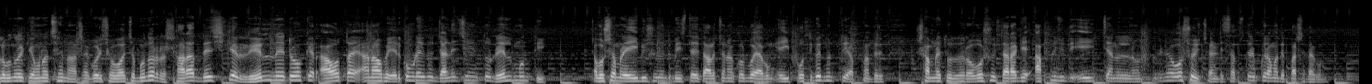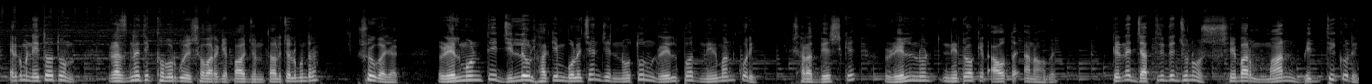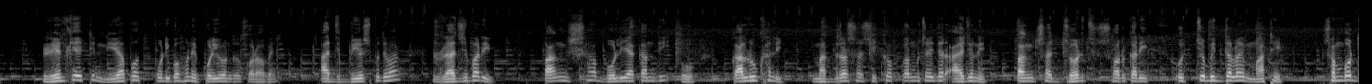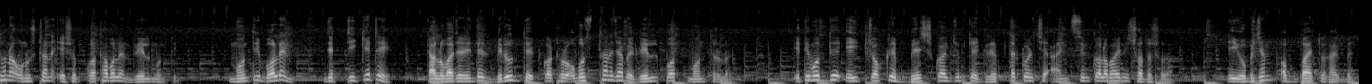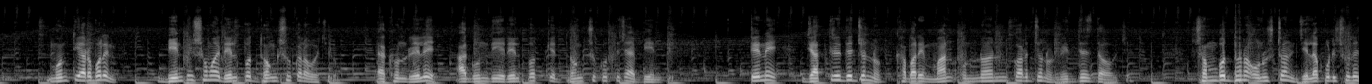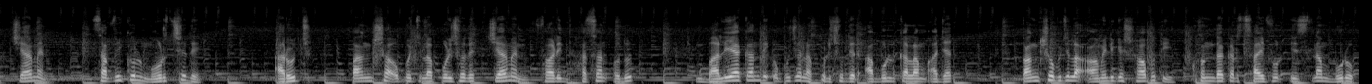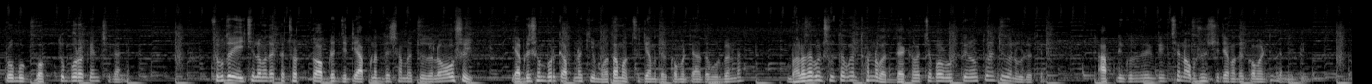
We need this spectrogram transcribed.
Hello বন্ধুরা, কেমন আছেন? আশা করি সবাই আছে বন্ধুরা, সারা দেশকে রেল নেটওয়ার্কের আওতায় আনা হবে এরকমটা কিন্তু জানিয়েছে কিন্তু রেলমন্ত্রী। অবশ্যই আমরা এই বিষয়ে কিন্তু বিস্তারিত আলোচনা করব এবং এই প্রতিবেদনটি আপনাদের সামনে তুলে ধরো অবশ্যই তার আগে আপনি যদি এই চ্যানেলে অবশ্যই চ্যানেলটি সাবস্ক্রাইব করে আমাদের পাশে থাকুন। এরকম নিত্য নতুন রাজনৈতিক খবরগুলি সবার আগে পাওয়ার জন্য তাহলে চলো বন্ধুরা, শুরু করা যাক। রেলমন্ত্রী জিল্লুল হাকিম বলেছেন যে নতুন রেলপথ নির্মাণ করে সারা দেশকে রেল নেটওয়ার্কের আওতায় আনা হবে। ট্রেনের যাত্রীদের জন্য সেবার মান বৃদ্ধি করে রেলকে একটি নিরাপদ পরিবহনে পরিণত করা হবে। আজ বৃহস্পতিবার রাজবাড়ির পাংশা বলিয়াকান্দি ও কালুখালী মাদ্রাসা শিক্ষক কর্মচারীদের আয়োজনে পাংশা জর্জ সরকারি উচ্চ বিদ্যালয় মাঠে সম্বর্ধনা অনুষ্ঠানে এসব কথা বলেন রেলমন্ত্রী। মন্ত্রী বলেন যে টিকেটে কালোবাজারিদের বিরুদ্ধে কঠোর অবস্থানে যাবে রেলপথ মন্ত্রণালয়। ইতিমধ্যে এই চক্রে বেশ কয়েকজনকে গ্রেপ্তার করেছে আইনশৃঙ্খলা বাহিনীর সদস্যরা। এই অভিযান অব্যাহত থাকবে। মন্ত্রী আরও বলেন বিএনপির সময় রেলপথ ধ্বংস করা হয়েছিল। এখন রেলে আগুন দিয়ে রেলপথকে ধ্বংস করতে চায় বিএনপি। ট্রেনে যাত্রীদের জন্য খাবারের মান উন্নয়ন করার জন্য নির্দেশ দেওয়া হয়েছে। সম্বর্ধনা অনুষ্ঠান জেলা পরিষদের চেয়ারম্যান সাফিকুল মোর্শেদে, আরুজ পাংশা উপজেলা পরিষদের চেয়ারম্যান ফারিদ হাসান অদুত, বালিয়াকান্দি উপজেলা পরিষদের আবুল কালাম আজাদ, পাংশা উপজেলা আওয়ামী লীগের সভাপতি খন্দকার সাইফুল ইসলাম বুড়ো প্রমুখ বক্তব্য রাখেন সেখানে। সমুদ্র এই ছিল আমাদের একটা ছোট্ট আপডেট যেটি আপনাদের সামনে তুলে ধরলাম। অবশ্যই এই আপডেট সম্পর্কে আপনার কি মতামত সেটি আমাদের কমেন্টে জানাতে ভুলবেন না। ভালো থাকবেন সুস্থ থাকবেন ধন্যবাদ। দেখা হচ্ছে পরবর্তী নতুন একটি ভিডিওতে আপনি কোথা থেকে দেখছেন? অবশ্যই সেটি আমাদের কমেন্টে জানিয়ে দিন।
